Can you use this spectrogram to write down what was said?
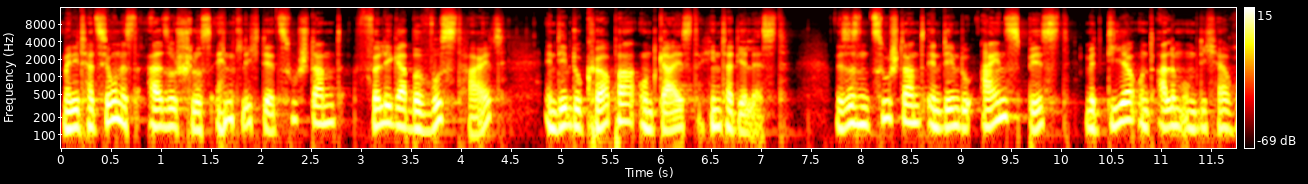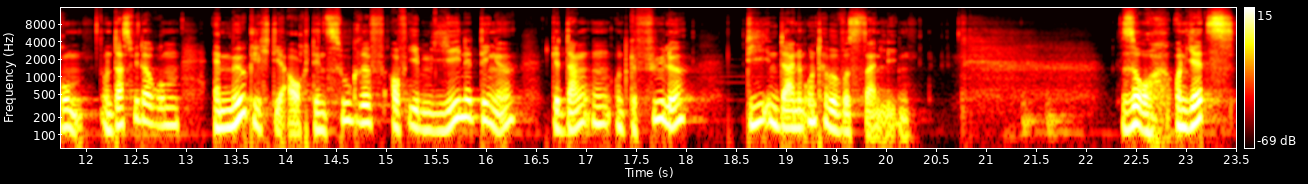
Meditation ist also schlussendlich der Zustand völliger Bewusstheit, in dem du Körper und Geist hinter dir lässt. Es ist ein Zustand, in dem du eins bist mit dir und allem um dich herum. Und das wiederum ermöglicht dir auch den Zugriff auf eben jene Dinge, Gedanken und Gefühle, die in deinem Unterbewusstsein liegen. So, und jetzt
